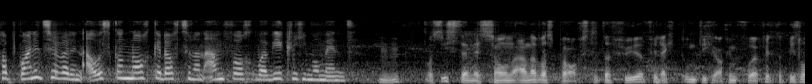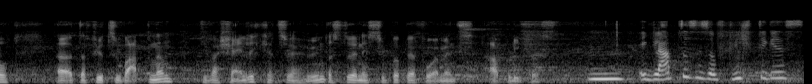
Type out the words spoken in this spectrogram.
habe gar nicht so über den Ausgang nachgedacht, sondern einfach war wirklich im Moment. Mhm. Was ist deine Zone, Anna? Was brauchst du dafür? Vielleicht um dich auch im Vorfeld ein bisschen äh, dafür zu wappnen, die Wahrscheinlichkeit zu erhöhen, dass du eine super Performance ablieferst. Mhm. Ich glaube, dass es oft wichtig ist,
